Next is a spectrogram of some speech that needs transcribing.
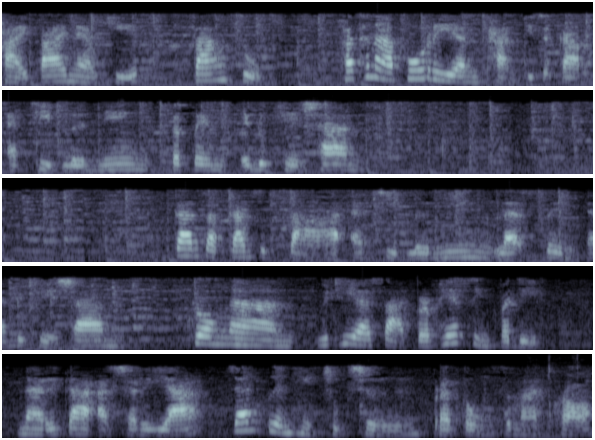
ภายใต้แนวคิด สร้างสุข พัฒนาผู้เรียนผ่านกิจกรรม Active Learning STEM Education การจัดการศึกษา Active Learning และ STEM Education โครงงาน วิทยาศาสตร์ประเภทสิ่งประดิษฐ์ นาฬิกาอัจฉริยะ แจ้งเตือนเหตุฉุกเฉิน ประตง Smart Clock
